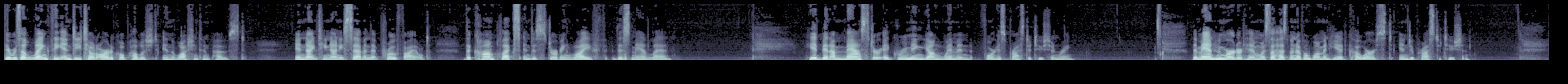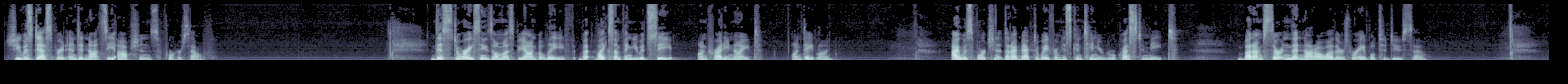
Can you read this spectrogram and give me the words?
There was a lengthy and detailed article published in the Washington Post in 1997 that profiled the complex and disturbing life this man led. He had been a master at grooming young women for his prostitution ring. The man who murdered him was the husband of a woman he had coerced into prostitution. She was desperate and did not see options for herself. This story seems almost beyond belief, but like something you would see on Friday night on Dateline. I was fortunate that I backed away from his continued request to meet, but I'm certain that not all others were able to do so.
